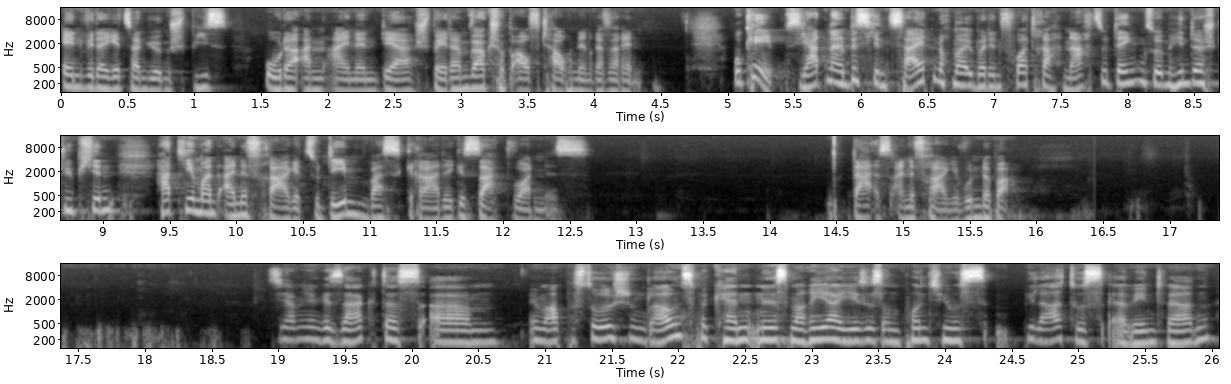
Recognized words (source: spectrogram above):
entweder jetzt an Jürgen Spieß oder an einen der später im Workshop auftauchenden Referenten. Okay, Sie hatten ein bisschen Zeit, nochmal über den Vortrag nachzudenken, so im Hinterstübchen. Hat jemand eine Frage zu dem, was gerade gesagt worden ist? Da ist eine Frage, wunderbar. Sie haben ja gesagt, dass ähm, im apostolischen Glaubensbekenntnis Maria, Jesus und Pontius Pilatus erwähnt werden.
